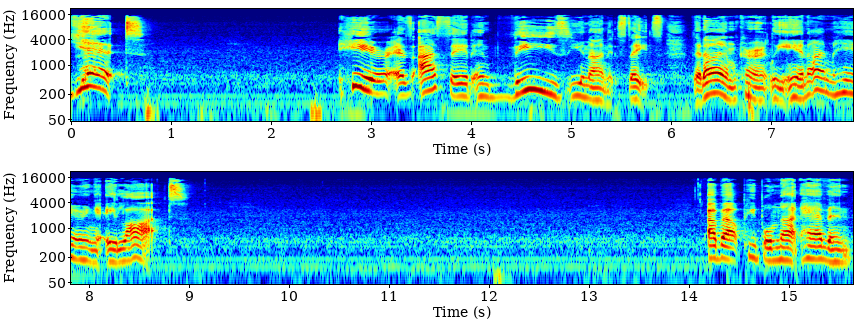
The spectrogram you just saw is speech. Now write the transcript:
Yet, here, as I said, in these United States that I am currently in, I'm hearing a lot. About people not having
